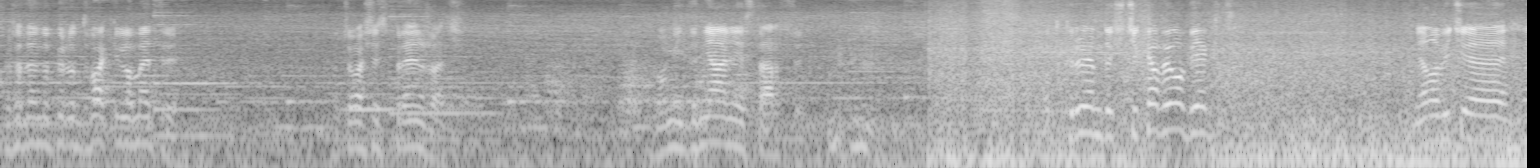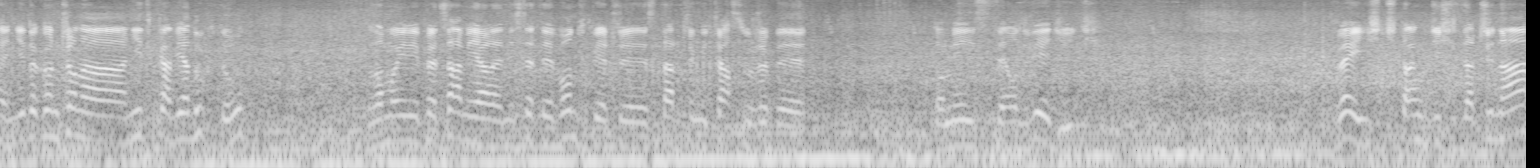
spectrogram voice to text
Przeszedłem dopiero 2 km. Trzeba się sprężać. Bo mi dnia nie starczy. Odkryłem dość ciekawy obiekt. Mianowicie niedokończona nitka wiaduktu. Za moimi plecami, ale niestety wątpię, czy starczy mi czasu, żeby to miejsce odwiedzić. Wejść tam, gdzie się zaczyna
